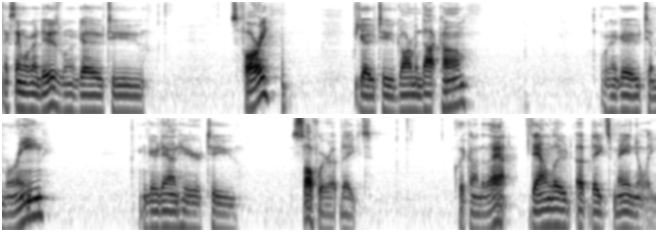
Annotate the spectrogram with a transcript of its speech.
Next thing we're going to do is we're going to go to Safari, go to Garmin.com. We're going to go to Marine and go down here to Software Updates. Click onto that. Download updates manually.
